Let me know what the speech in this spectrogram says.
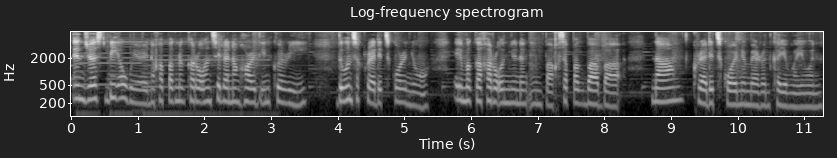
And just be aware na kapag nagkaroon sila ng hard inquiry doon sa credit score nyo, eh magkakaroon nyo ng impact sa pagbaba ng credit score na meron kayo ngayon.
